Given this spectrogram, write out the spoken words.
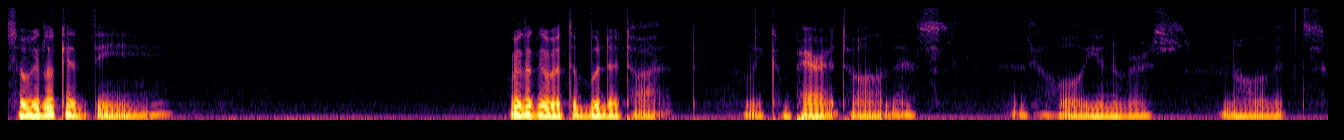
So we look at the we look at what the Buddha taught. We compare it to all of this, the whole universe and all of its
